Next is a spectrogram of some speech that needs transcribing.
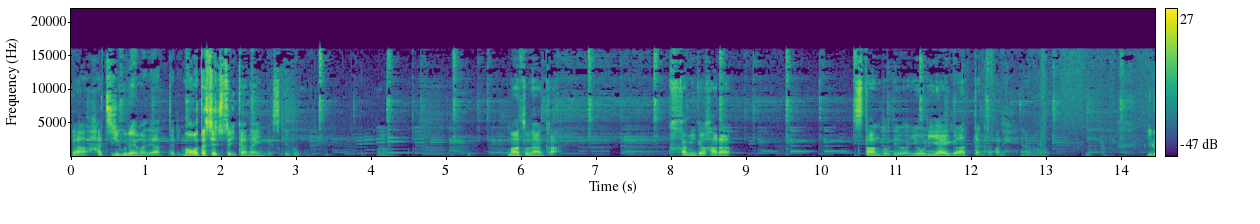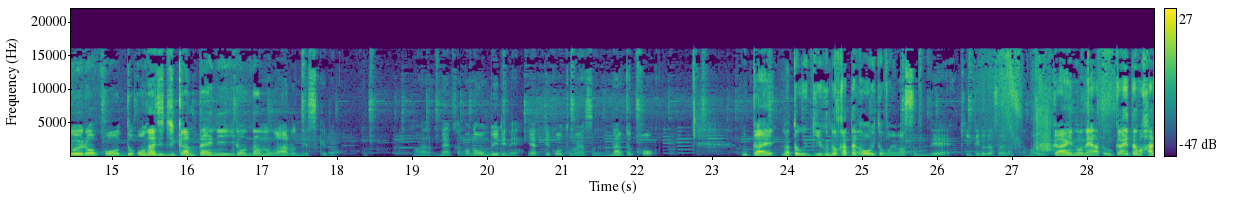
が8時ぐらいまであったり。まあ私はちょっと行かないんですけど、うん、まああとなんか各務原スタンドでは寄り合いがあったりとかね。あのいろいろこう同じ時間帯にいろんなのがあるんですけど。まあ、なんかこうのんびりねやっていこうと思います。なんかこう迂回、まあ、特に岐阜の方が多いと思いますんで聞いてくださる方、まあ、迂回のねあと迂回多分8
